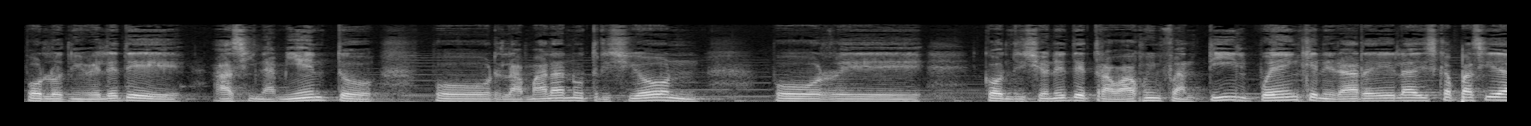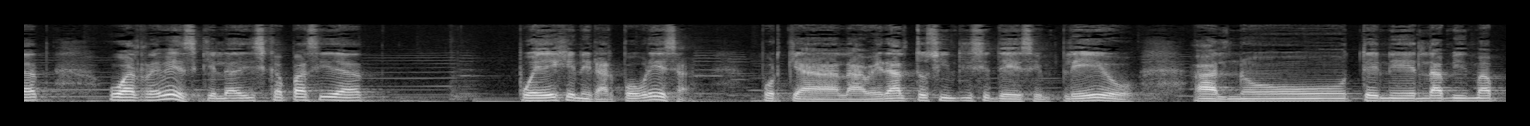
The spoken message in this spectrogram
por los niveles de hacinamiento, por la mala nutrición, por eh, condiciones de trabajo infantil, pueden generar eh, la discapacidad o al revés, que la discapacidad puede generar pobreza porque al haber altos índices de desempleo, al no tener la misma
